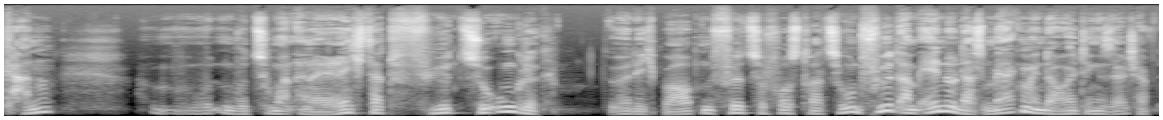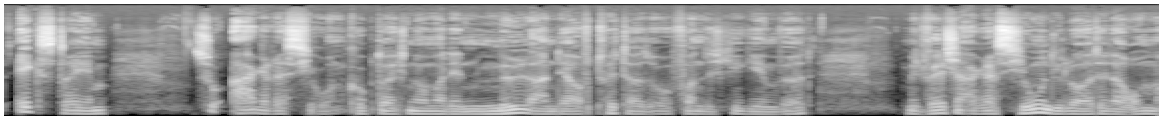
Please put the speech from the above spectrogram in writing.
kann, wo, wozu man ein Recht hat, führt zu Unglück, würde ich behaupten, führt zu Frustration, führt am Ende, und das merken wir in der heutigen Gesellschaft extrem, zu Aggression. Guckt euch nur mal den Müll an, der auf Twitter so von sich gegeben wird. Mit welcher Aggression die Leute darum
